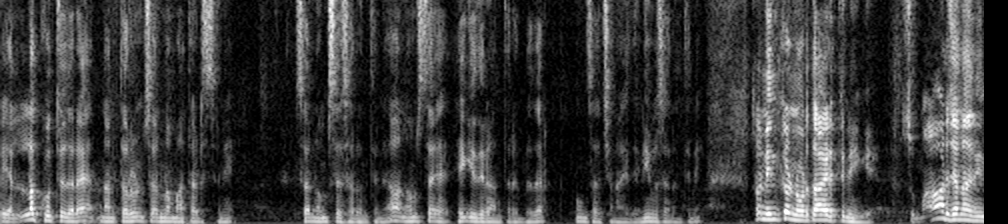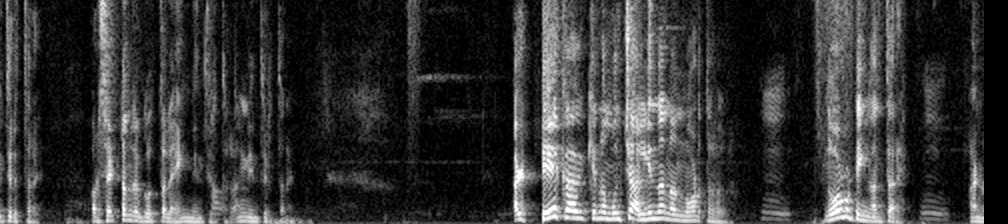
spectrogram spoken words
ಎಲ್ಲ ಕೂತಿದ್ದಾರೆ. ನಾನು ತರುಣ್ ಸರ್ನ ಮಾತಾಡಿಸ್ತೀನಿ. ಸರ್ ನಮಸ್ತೆ ಸರ್ ಅಂತೀನಿ. ಹಾಂ ನಮಸ್ತೆ ಹೇಗಿದ್ದೀರಾ ಅಂತಾರೆ ಬ್ರದರ್ ಹ್ಞೂ ಸರ್ ಚೆನ್ನಾಗಿದೆ ನೀವು ಸರ್ ಅಂತೀನಿ. ಸೊ ನಿಂತ್ಕೊಂಡು ನೋಡ್ತಾ ಇರ್ತೀನಿ ಹಿಂಗೆ. ಸುಮಾರು ಜನ ನಿಂತಿರ್ತಾರೆ. ಅವ್ರ ಸೆಟ್ ಅಂದರೆ ಗೊತ್ತಲ್ಲ ಹೆಂಗೆ ನಿಂತಿರ್ತಾರೆ? ಹಂಗೆ ನಿಂತಿರ್ತಾರೆ. ಅಲ್ಲಿ ಟೇಕ್ ಆಗೋಕ್ಕಿಂತ ಮುಂಚೆ ಅಲ್ಲಿಂದ ನಾನು ನೋಡ್ತಾರೆ ಅವರು ನೋಡ್ಬಿಟ್ಟು ಹಿಂಗೆ ಅಂತಾರೆ. ಅಣ್ಣ.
